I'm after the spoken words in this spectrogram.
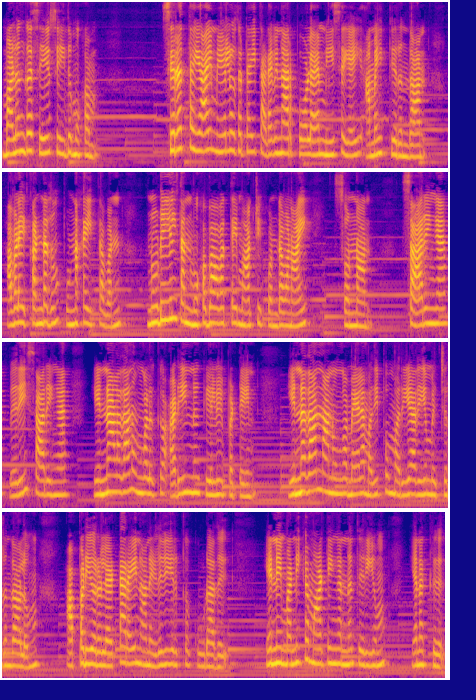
மழுங்க சேவ் செய்த முகம். சிரத்தையாய் மேலுதட்டை தடவினார் போல மீசையை அமைத்திருந்தான். அவளை கண்டதும் புன்னகைத்தவன் நொடியில் தன் முகபாவத்தை மாற்றி கொண்டவனாய் சொன்னான். சாரிங்க வெரி சாரிங்க. என்னால் தான் உங்களுக்கு அடின்னு கேள்விப்பட்டேன். என்னதான் நான் உங்கள் மேலே மதிப்பும் மரியாதையும் வச்சிருந்தாலும் அப்படி ஒரு லெட்டரை நான் எழுதியிருக்க கூடாது. என்னை மன்னிக்க மாட்டீங்கன்னு தெரியும் எனக்கு.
